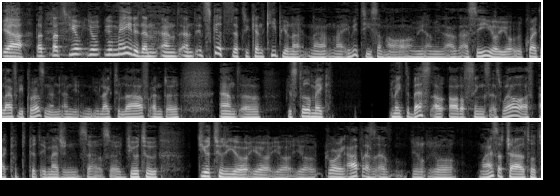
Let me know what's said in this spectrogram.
Yeah, but but you, you you made it, and, and, and it's good that you can keep your na- na- naivety somehow. I mean, I mean, I, I see you. You're a quite lively person, and and you, you like to laugh, and uh, and uh, you still make make the best out, out of things as well. I, I could could imagine. So so due to due to your your your your growing up as, as your, your nicer childhood,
